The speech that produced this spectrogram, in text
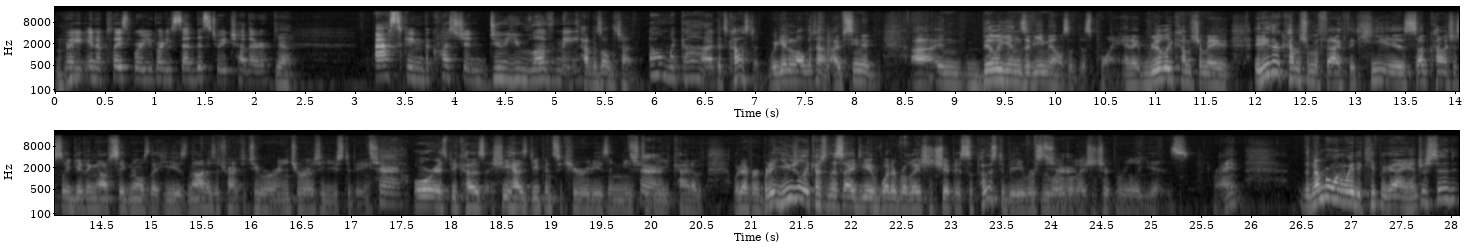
right, in a place where you've already said this to each other, "Yeah." asking the question, do you love me? Happens all the time. Oh my God. It's constant. We get it all the time. I've seen it uh, in billions of emails at this point, and it really comes from a. It either comes from a fact that he is subconsciously giving off signals that he is not as attracted to her or into her as he used to be, Sure. or it's because she has deep insecurities and needs Sure. to be kind of whatever. But it usually comes from this idea of what a relationship is supposed to be versus what a relationship really is, right? The number one way to keep a guy interested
